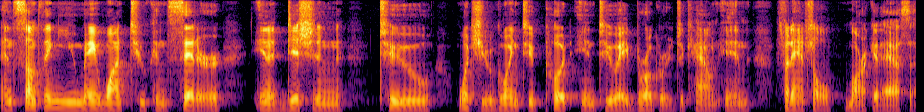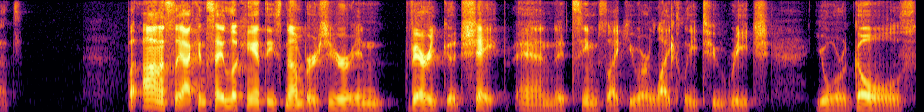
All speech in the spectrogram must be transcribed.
and something you may want to consider in addition to what you're going to put into a brokerage account in financial market assets. But honestly, I can say looking at these numbers, you're in very good shape, and it seems like you are likely to reach your goals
